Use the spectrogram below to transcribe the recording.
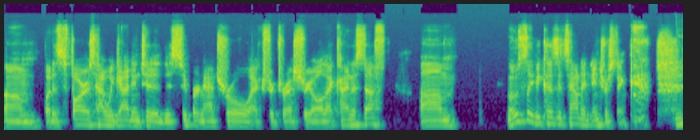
Um, but as far as how we got into the supernatural, extraterrestrial, all that kind of stuff, um, mostly because it sounded interesting. uh,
